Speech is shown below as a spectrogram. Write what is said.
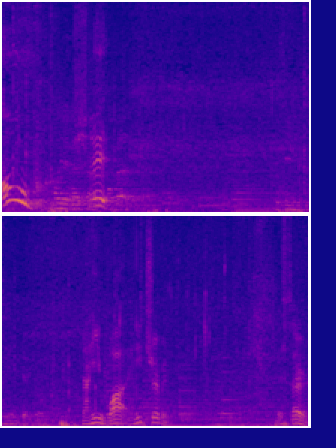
Oh! Shit! Now he wild. He tripping. Yes, sir.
